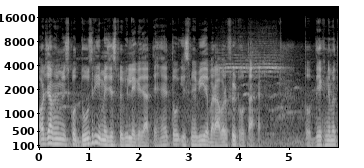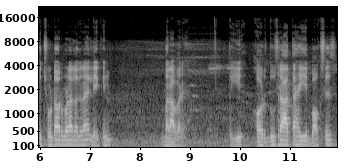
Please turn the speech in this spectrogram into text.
और जब हम इसको दूसरी इमेजेस पे भी लेके जाते हैं तो इसमें भी ये बराबर फिट होता है। तो देखने में तो छोटा और बड़ा लग रहा है, लेकिन बराबर है। तो ये, और दूसरा आता है ये बॉक्सेस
